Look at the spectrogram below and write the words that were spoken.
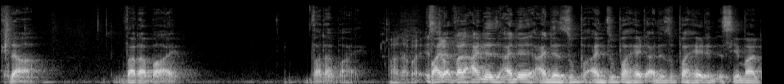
klar, war dabei. War dabei. War dabei. Ist Weil, weil eine, eine, eine Super, ein Superheld, eine Superheldin ist jemand,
